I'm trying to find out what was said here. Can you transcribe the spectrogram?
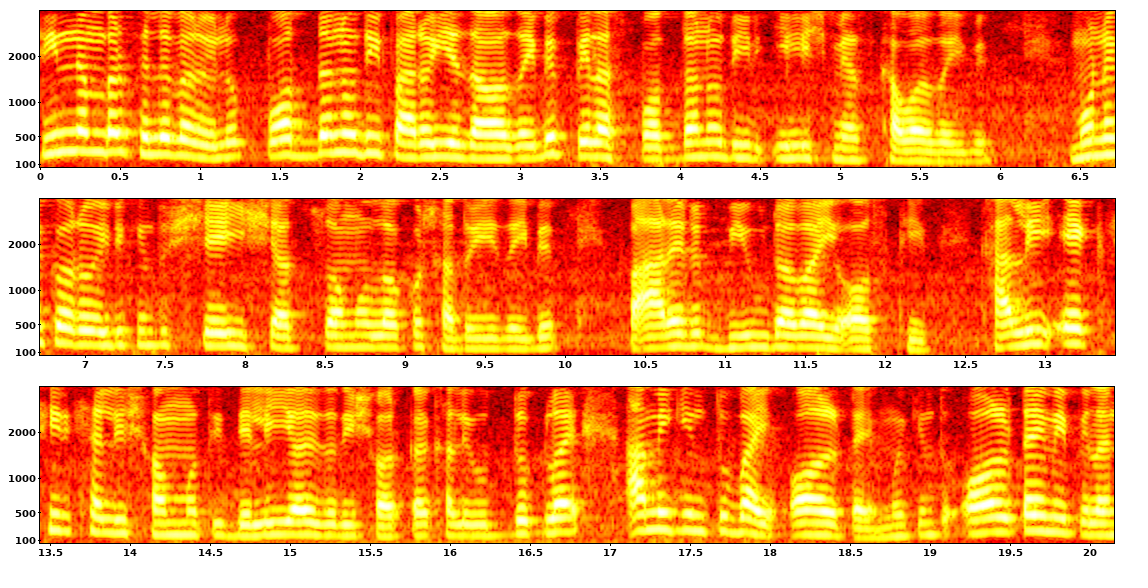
তিন নাম্বার ফ্লেভার হইল পদ্মা নদী পার হইয়ে যাওয়া যাইবে প্লাস পদ্মা নদীর ইলিশ মাছ খাওয়া যাইবে। মনে করো এটি কিন্তু সেই স্বাদ, চমলক স্বাদ হয়ে যাইবে। পাড়ের বিউডাবাই অস্থির। খালি এক ফির খালি সম্মতি দিলেই হয় যদি সরকার খালি উদ্যোগ লয়। আমি কিন্তু ভাই অল টাইম মুই কিন্তু অল টাইমই প্ল্যান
